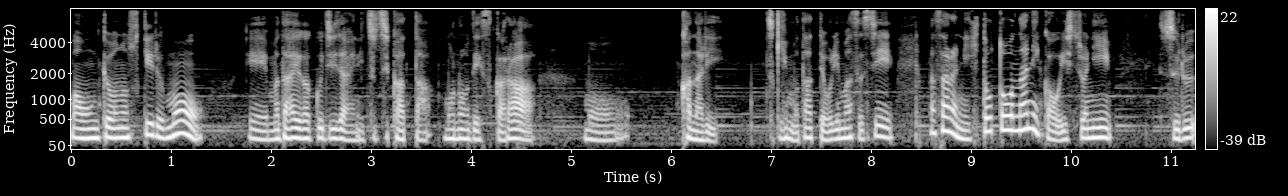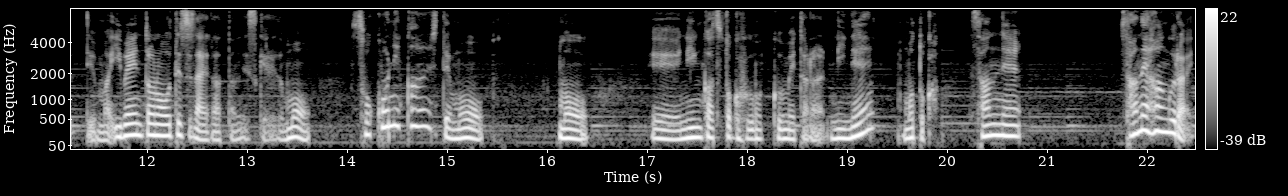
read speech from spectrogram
まあ、音響のスキルも、えー、まあ、大学時代に培ったものですからもうかなり月日も経っておりますし、まあ、さらに人と何かを一緒にするっていう、まあ、イベントのお手伝いだったんですけれどもそこに関してももう、えー、妊活とか含めたら2年？もっとか？3年？3年半ぐらい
